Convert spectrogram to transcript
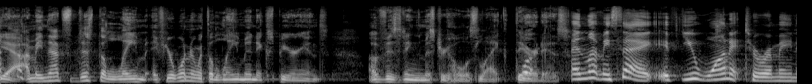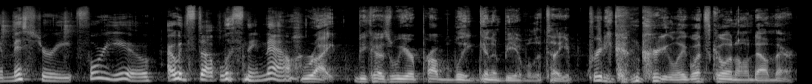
yeah, I mean that's just the lame. If you're wondering what the layman experience of visiting the mystery hole is like, there it is. And let me say, if you want it to remain a mystery for you, I would stop listening now. Right, because we are probably going to be able to tell you pretty concretely what's going on down there.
